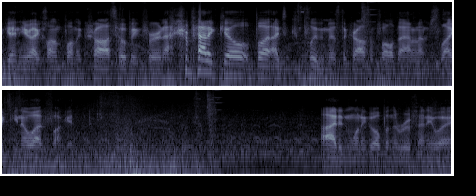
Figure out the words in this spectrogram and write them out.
Again, here I clump on the cross, hoping for an acrobatic kill, but I just completely miss the cross and fall down, and I'm just like, you know what, fuck it. I didn't want to go up on the roof anyway.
